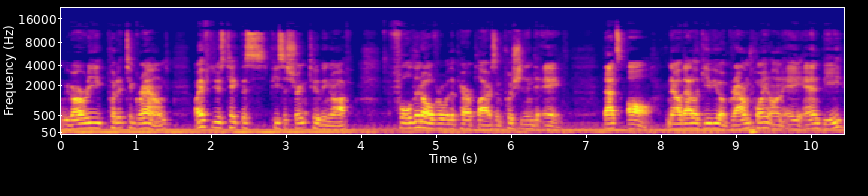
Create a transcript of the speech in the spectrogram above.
We've already put it to ground. All you have to do is take this piece of shrink tubing off, fold it over with a pair of pliers and push it into A. That's all. Now that'll give you a ground point on A and B,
